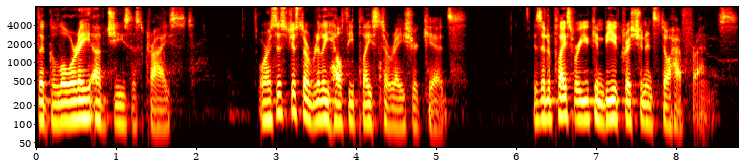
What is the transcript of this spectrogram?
the glory of Jesus Christ? Or is this just a really healthy place to raise your kids? Is it a place where you can be a Christian and still have friends?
